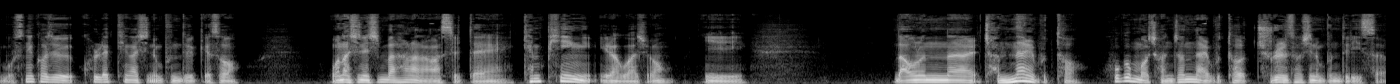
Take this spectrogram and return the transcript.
뭐 스니커즈 콜렉팅 하시는 분들께서 원하시는 신발 하나 나왔을 때 캠핑이라고 하죠. 이 나오는 날 전날부터 혹은 뭐 전전날부터 줄을 서시는 분들이 있어요.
